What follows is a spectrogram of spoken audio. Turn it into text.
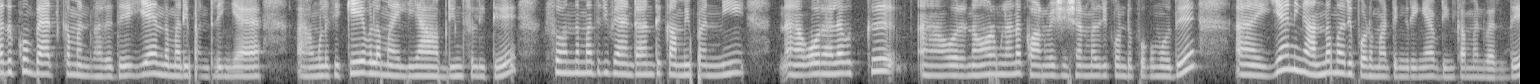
அதுக்கும் பேட் கமெண்ட் வருது. ஏன் இந்த மாதிரி பண்ணுறீங்க உங்களுக்கு கேவலமாக இல்லையா? அப்படின்னு சொல்லிட்டு. ஸோ அந்த மாதிரி வேண்டான்ட்டு கம்மி பண்ணி ஓரளவுக்கு ஒரு நார்மலான கான்வர்சேஷன் மாதிரி கொண்டு போகும்போது ஏன் நீங்கள் அந்த மாதிரி போட மாட்டேங்கிறீங்க? அப்படின்னு கமெண்ட் வருது.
